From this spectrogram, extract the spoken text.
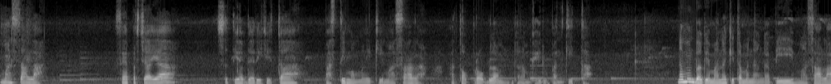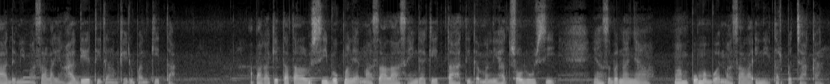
masalah. Saya percaya setiap dari kita pasti memiliki masalah atau problem dalam kehidupan kita. Namun, bagaimana kita menanggapi masalah demi masalah yang hadir di dalam kehidupan kita? Apakah kita terlalu sibuk melihat masalah sehingga kita tidak melihat solusi yang sebenarnya mampu membuat masalah ini terpecahkan?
